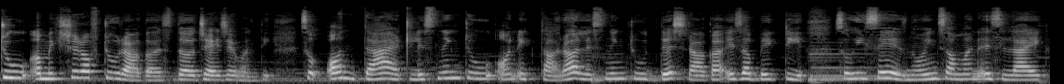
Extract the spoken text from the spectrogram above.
two a mixture of two ragas the jai javanti so on that listening to on iktara listening to this raga is a big deal. So he says knowing someone is like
